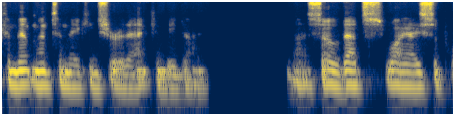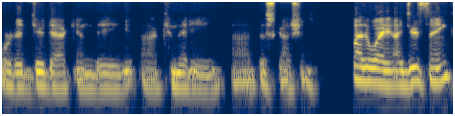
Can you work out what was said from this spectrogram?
commitment to making sure that can be done. Uh, so that's why I supported Dudek in the uh, committee uh, discussion. By the way, I do think,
